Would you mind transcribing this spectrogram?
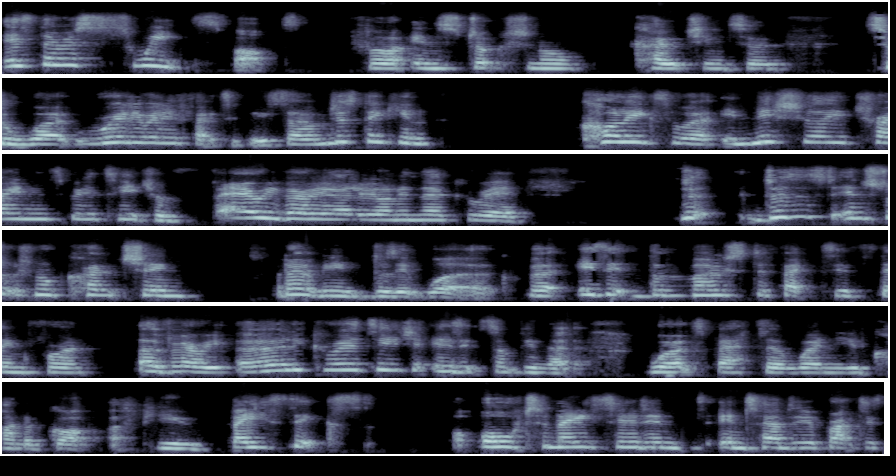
is there a sweet spot for instructional coaching to to work really really effectively? So I'm just thinking colleagues who are initially training to be a teacher very very early on in their career. Does instructional coaching I don't mean does it work, but is it the most effective thing for an a very early career teacher? Is it something that works better when you've kind of got a few basics automated in, in terms of your practice?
